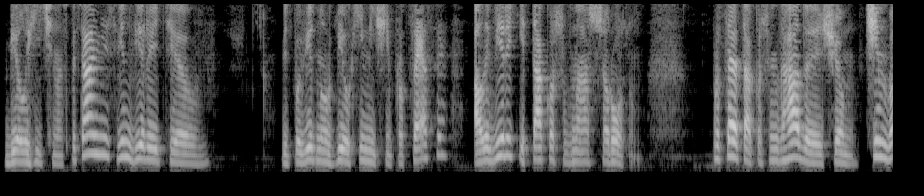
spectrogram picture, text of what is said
біологічна спеціальність, він вірить е, відповідно в біохімічні процеси, але вірить і також в наш розум. Про це також він згадує, що чим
